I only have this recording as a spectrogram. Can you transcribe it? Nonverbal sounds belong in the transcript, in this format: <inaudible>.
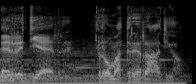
RTR Roma 3 Radio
